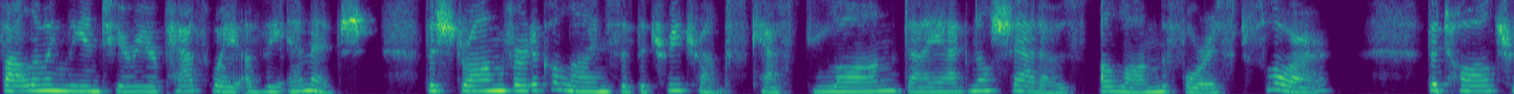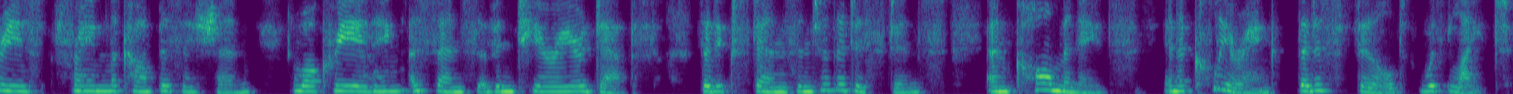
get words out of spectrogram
Following the interior pathway of the image, the strong vertical lines of the tree trunks cast long diagonal shadows along the forest floor. The tall trees frame the composition while creating a sense of interior depth that extends into the distance and culminates in a clearing that is filled with light.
